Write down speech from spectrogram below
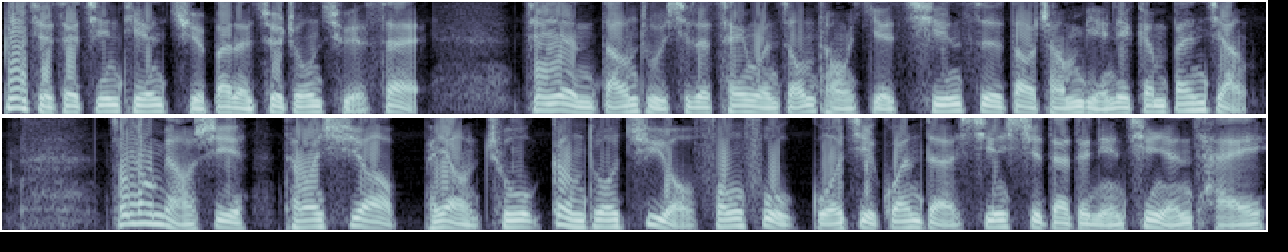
并且在今天举办了最终决赛。现任党主席的蔡英文总统也亲自到场勉励跟颁奖。总统表示，台湾需要培养出更多具有丰富国际观的新时代的年轻人才，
